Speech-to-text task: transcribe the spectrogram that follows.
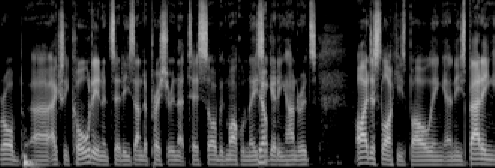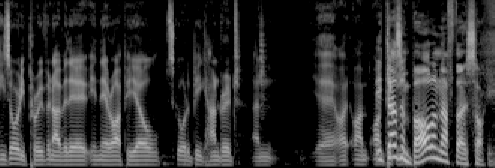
Rob uh, actually called in and said he's under pressure in that test side with Michael Neser Yep. getting hundreds. I just like his bowling and his batting. He's already proven over there in their IPL, scored a big hundred. And yeah, I, I'm. I'm He doesn't bowl enough though, Socky.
